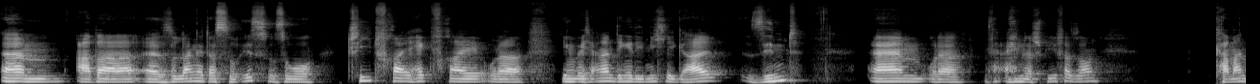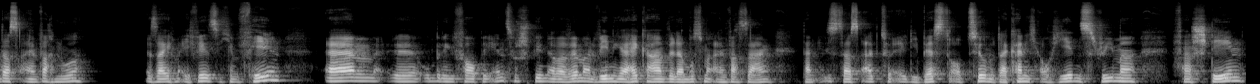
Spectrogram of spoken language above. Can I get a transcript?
Ähm, aber äh, solange das so ist, so cheatfrei, hackfrei oder irgendwelche anderen Dinge, die nicht legal sind ähm, oder einem das Spiel versauen, kann man das einfach nur, sage ich mal, ich will jetzt nicht empfehlen, ähm, äh, unbedingt VPN zu spielen, aber wenn man weniger Hacker haben will, dann muss man einfach sagen, dann ist das aktuell die beste Option. Und da kann ich auch jeden Streamer verstehen,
